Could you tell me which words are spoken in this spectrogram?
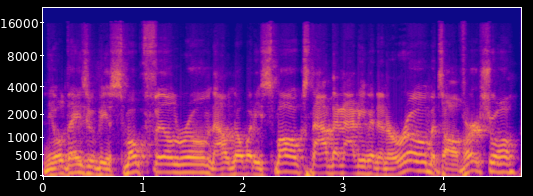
in the old days, it would be a smoke filled room. Now nobody smokes. Now they're not even in a room, it's all virtual.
